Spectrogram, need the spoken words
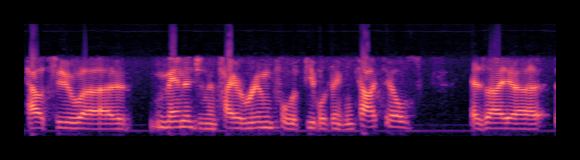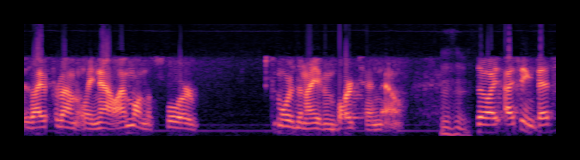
how to uh, manage an entire room full of people drinking cocktails, as I uh, as I predominantly now, I'm on the floor more than I even bartend now. So I, I think that's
